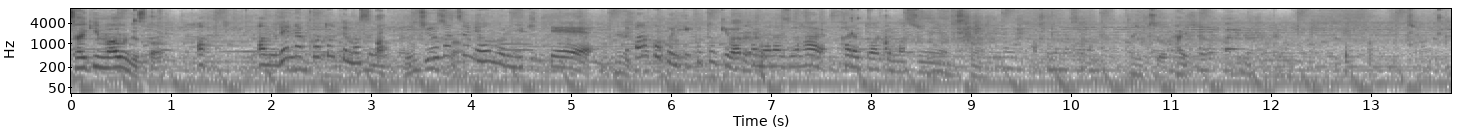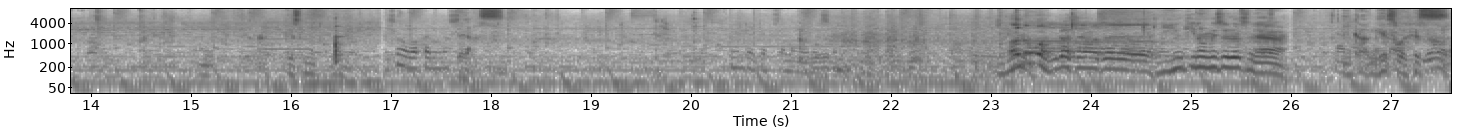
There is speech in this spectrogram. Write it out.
最近も会うんですか？ああの連絡を取ってますね。あ本当で10すか？月に青森に来てでバンコクに行くときは必ず、はい、彼と会ってますね。あごめんなさい大丈夫ですよはいゲストのところにそうわかりました。どんどんお客様がいらっしゃる。あどうもいらっしゃいませ。人気のお店ですねイカゲソです。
